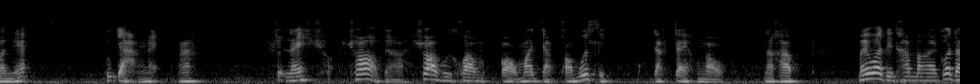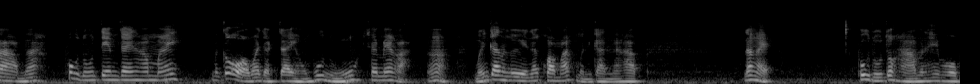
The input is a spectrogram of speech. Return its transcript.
วันเนี้ยทุกอย่างแหละนะในชอบนะชอบคือความออกมาจากความรู้สึกจากใจของเรานะครับ ไม่ว่าจะทำอะไรก็ตามนะพวกหนูเต็มใจทำไหมมันก็ออกมาจากใจของพวกหนูใช่ไหมล่ะอ่าเหมือนกันเลยนะความรักเหมือนกันนะครับนั่นแหละพวกหนูต้องหามันให้พบ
